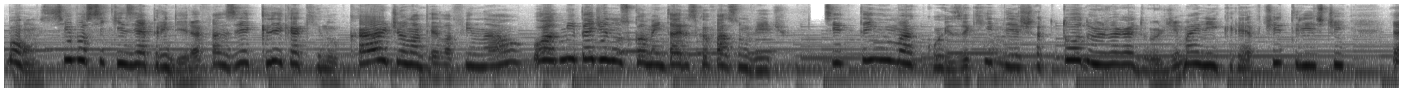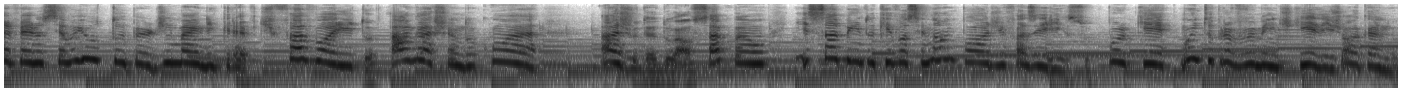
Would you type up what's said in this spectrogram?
Bom, se você quiser aprender a fazer, clica aqui no card ou na tela final, ou me pede nos comentários que eu faça um vídeo. Se tem uma coisa que deixa todo jogador de Minecraft triste, é ver o seu youtuber de Minecraft favorito agachando com a ajuda do alçapão e sabendo que você não pode fazer isso, porque muito provavelmente ele joga no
